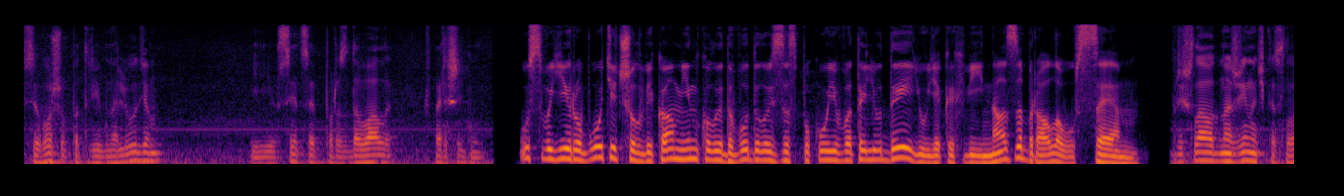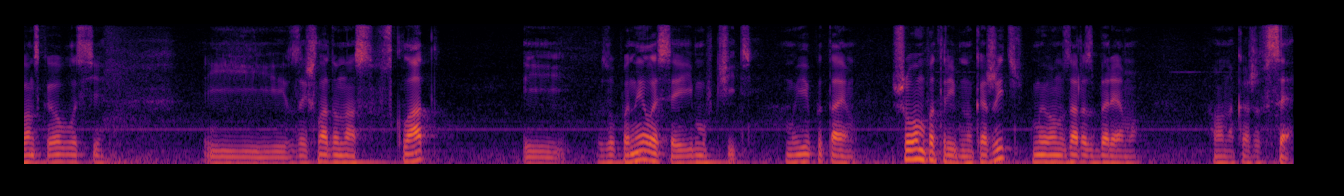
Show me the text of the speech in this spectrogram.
всього, що потрібно людям. І все це пороздавали в перші дні. У своїй роботі чоловікам інколи доводилось заспокоювати людей, у яких війна забрала усе. Прийшла одна жіночка з Луганської області і зайшла до нас в склад і зупинилася і мовчить. Ми її питаємо, що вам потрібно? Кажіть, ми вам зараз беремо. А вона каже, все.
